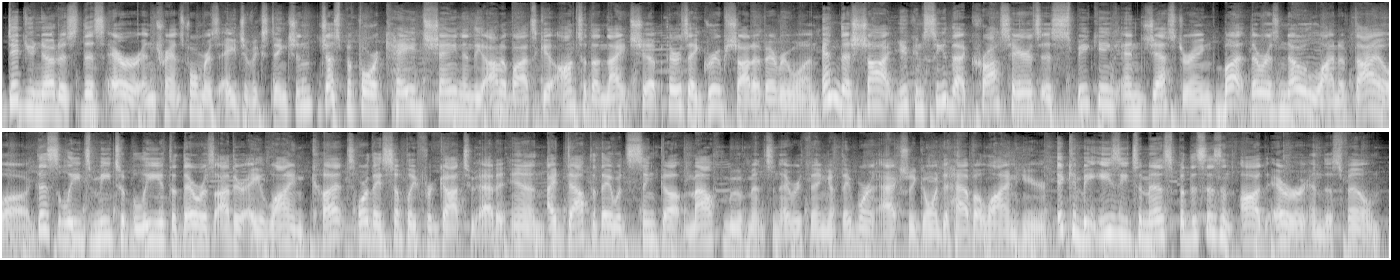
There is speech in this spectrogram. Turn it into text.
Did you notice this error in Transformers Age of Extinction? Just before Cade, Shane, and the Autobots get onto the Knight ship, there's a group shot of everyone. In this shot, you can see that Crosshairs is speaking and gesturing, but there is no line of dialogue. This leads me to believe that there was either a line cut, or they simply forgot to add it in. I doubt that they would sync up mouth movements and everything if they weren't actually going to have a line here. It can be easy to miss, but this is an odd error in this film.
